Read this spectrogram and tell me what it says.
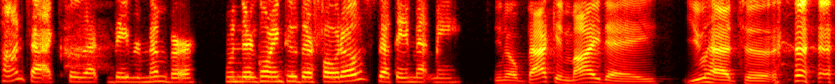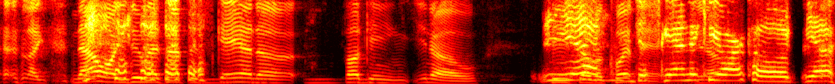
contact so that they remember when they're going through their photos that they met me. You know, back in my day, you had to like now all you do is have to scan a fucking, you know, piece yeah, of equipment. Just scan the QR know? code. Yeah.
